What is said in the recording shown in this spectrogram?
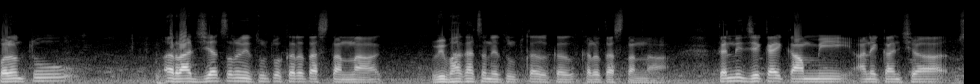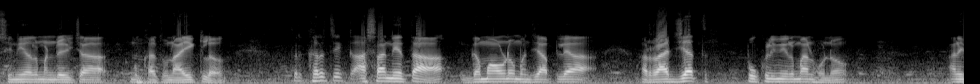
परंतु राज्याचं नेतृत्व करत असताना विभागाचं नेतृत्व कर कर करत असताना त्यांनी जे काही काम मी अनेकांच्या सिनियर मंडळीच्या मुखातून ऐकलं तर खरंच एक असा नेता गमावणं म्हणजे आपल्या राज्यात पोकळी निर्माण होणं आणि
